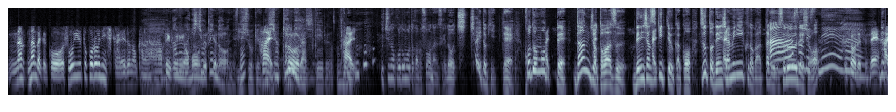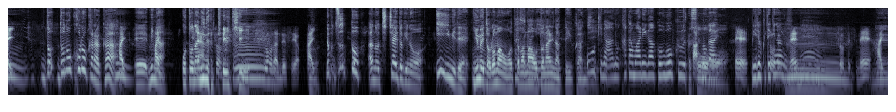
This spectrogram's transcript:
うななんだかこうそういうところに惹かれるのかなというふうに思うんですけど、一生懸命、はい、一生懸命走っている。はい。うちの子供とかもそうなんですけどちっちゃい時って子供って男女問わず電車好きっていうかこうずっと電車見に行くとかあったりするでしょ、はいねそうですね。はい。どどの頃からか、はい、えー、みんな大人になっていき、そうなんですよ。はい。でもずっとあのちっちゃい時のいい意味で夢とロマンを追ったまま大人になっていく感じ、大きなあの塊がこう動くのが魅力的なんですね。そうですね。はい。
